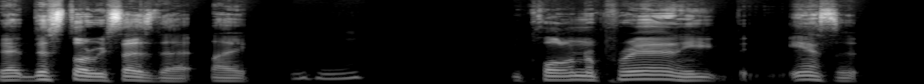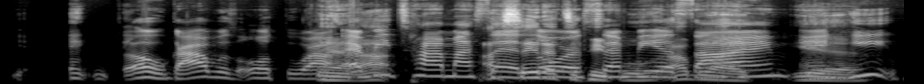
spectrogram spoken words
that this story says that like Mhm. you call him a prayer and he answered. And, oh, God was all throughout. Every I- time I I said, to Lord, send me people. a I'm like, sign, yeah. and he,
